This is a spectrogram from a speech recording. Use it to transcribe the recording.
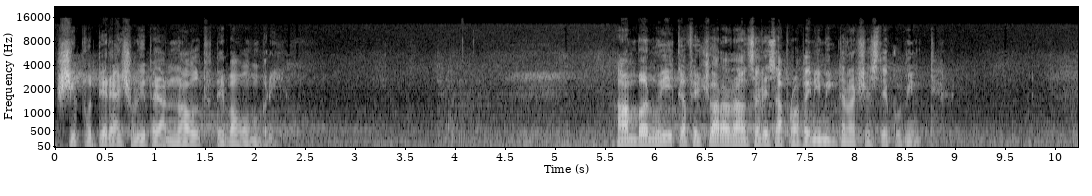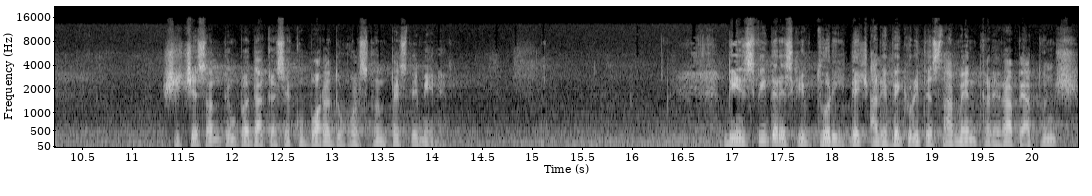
și puterea celui prea înalt te va umbri. Am bănuit că Fecioara n-a înțeles aproape nimic din aceste cuvinte. Și ce se întâmplă dacă se coboară Duhul Sfânt peste mine? Din Sfintele Scripturi, deci ale Vechiului Testament, care era pe atunci,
